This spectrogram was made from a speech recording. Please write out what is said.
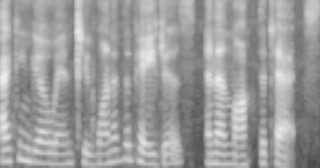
I can go into one of the pages and unlock the text.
